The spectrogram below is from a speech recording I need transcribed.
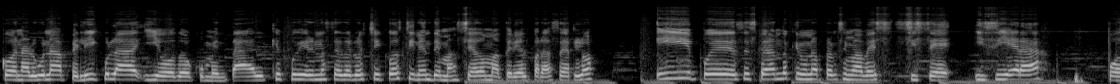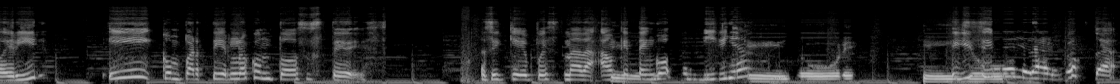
con alguna película y o documental que pudieran hacer de los chicos, tienen demasiado material para hacerlo. Y pues esperando que en una próxima vez, si se hiciera, poder ir y compartirlo con todos ustedes. Así que pues nada, aunque Sí. tengo envidia, Que llore. Que y sí llorar, basta.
